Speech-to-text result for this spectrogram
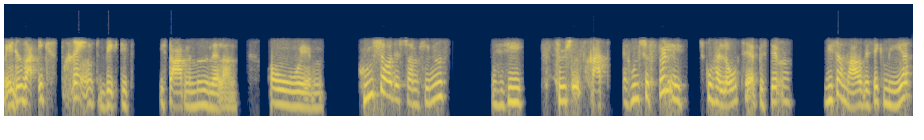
hvilket var ekstremt vigtigt i starten af middelalderen. Og øh, hun så det som hendes man skal sige, fødselsret, at hun selvfølgelig skulle have lov til at bestemme lige så meget, hvis ikke mere,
